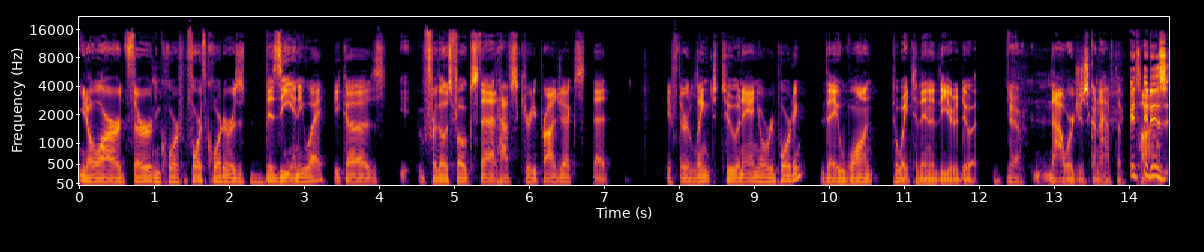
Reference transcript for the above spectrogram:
you know our third and quar- fourth quarter is busy anyway because for those folks that have security projects that if they're linked to an annual reporting, they want to wait to the end of the year to do it. yeah. Now we're just going to have to. It, it is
